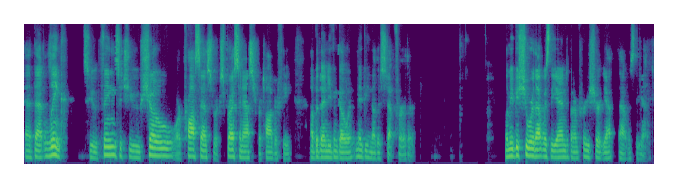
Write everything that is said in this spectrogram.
at that link to things that you show or process or express in astrophotography, uh, but then even go maybe another step further. Let me be sure that was the end, but I'm pretty sure, yeah, that was the end.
